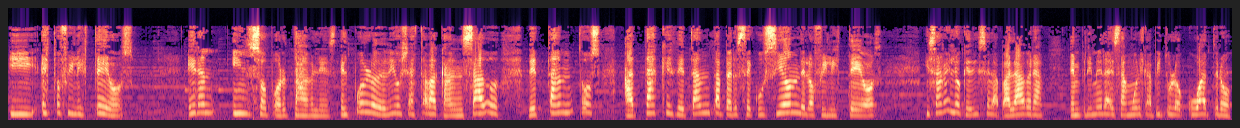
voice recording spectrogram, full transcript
Y estos filisteos eran insoportables. El pueblo de Dios ya estaba cansado de tantos ataques, de tanta persecución de los filisteos. ¿Y sabes lo que dice la palabra en Primera de Samuel capítulo 4,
